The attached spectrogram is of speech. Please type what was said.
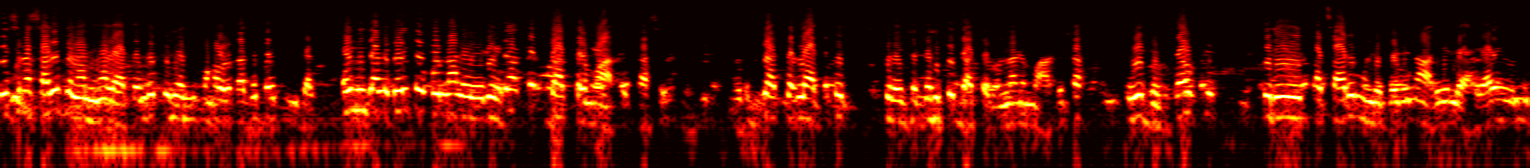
ਇਸ ਤਰ੍ਹਾਂ ਸਾਰੇ ਜਨਾਨੀਆਂ ਲੈ ਕੇ ਆਉਂਦੇ, ਤੁਸੀਂ ਇੰਝ ਮਾਹੌਲ ਕਰਦੇ, ਬੜੀ ਬੁਰੀ ਗੱਲ। ਇੰਨੀ ਗੱਲ ਕਹੀ ਤੇ ਉਹਨਾਂ ਨੇ ਇਹਦੇ ਦਾਤਰ ਮਾਰ ਦਿੱਤਾ ਸੀ। ਦਾਤਰ ਲੈ ਕੇ ਤੇ ਤੁਰੇ ਫਿਰਦੇ ਸੀ ਤੇ ਦਾਤਰ ਉਹਨਾਂ ਨੇ ਮਾਰ ਦਿੱਤਾ। ਇਹ ਡਿੱਗਦਾ ਉੱਥੇ। ਫਿਰ ਸਾਰੇ ਮੁੰਡੇ ਜਿਹੜੇ ਨਾਲ ਇਹ ਲੈ ਆਏ, ਉਹਨੂੰ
